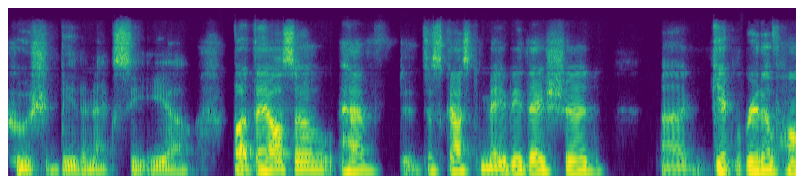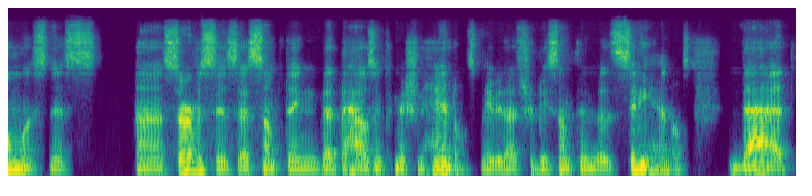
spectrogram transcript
who should be the next CEO. But they also have discussed maybe they should uh, get rid of homelessness uh, services as something that the housing commission handles. Maybe that should be something that the city handles. That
